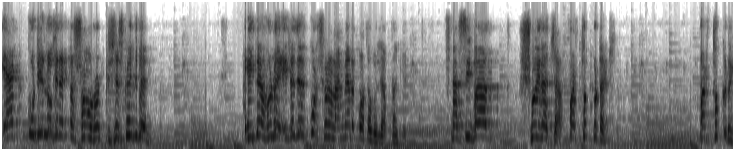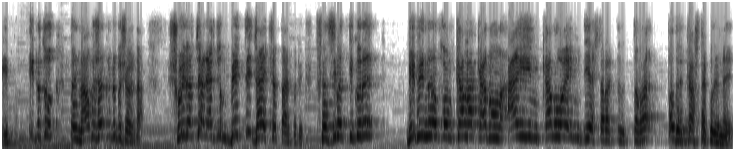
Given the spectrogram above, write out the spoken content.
এক কোটি লোকের একটা সংগঠনকে শেষ করে দিবেন। এইটা হলো এটা যে করছেন আমি একটা কথা বলি আপনাকে। ফ্যাসিবাদ, স্বৈরাচার, পার্থক্যটা কি? পার্থক্যটা কি? এটা তো না বোঝার কোনো বিষয় না। স্বৈরাচার, একজন ব্যক্তি যা ইচ্ছা তা করে। ফ্যাসিবাদ কি করে? বিভিন্ন রকম কালা কানুন, আইন, কালো আইন দিয়ে তারা তারা তাদের কাজটা করে নেয়।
